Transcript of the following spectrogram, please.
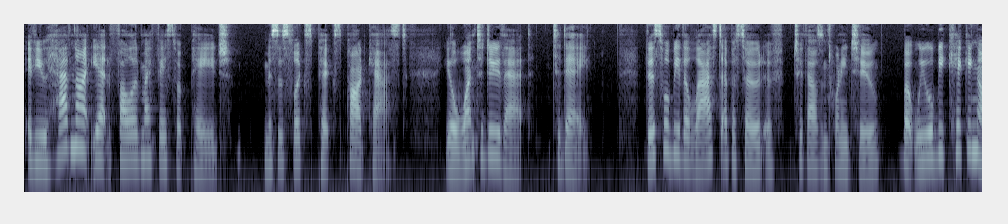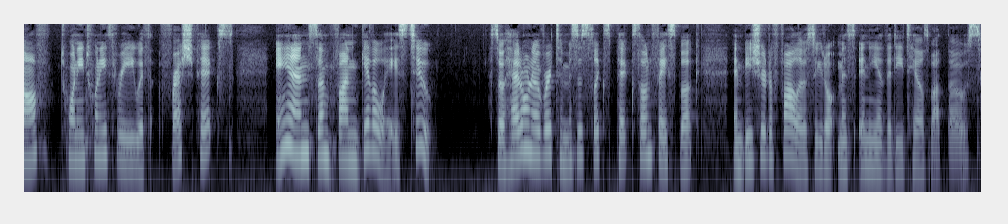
if you have not yet followed my Facebook page, Mrs. Flick's Picks Podcast, you'll want to do that today. This will be the last episode of 2022, but we will be kicking off 2023 with fresh picks and some fun giveaways too. So head on over to Mrs. Flick's Picks on Facebook and be sure to follow so you don't miss any of the details about those.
